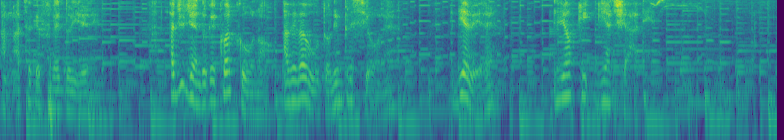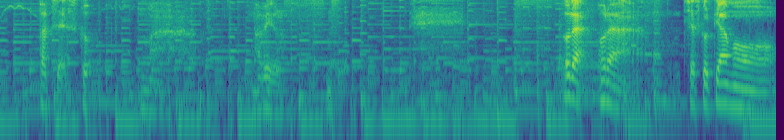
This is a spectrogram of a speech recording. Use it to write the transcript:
Ammazza che freddo ieri. Aggiungendo che qualcuno aveva avuto l'impressione di avere gli occhi ghiacciati. Pazzesco, ma, ma vero. Ora, ora ci ascoltiamo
